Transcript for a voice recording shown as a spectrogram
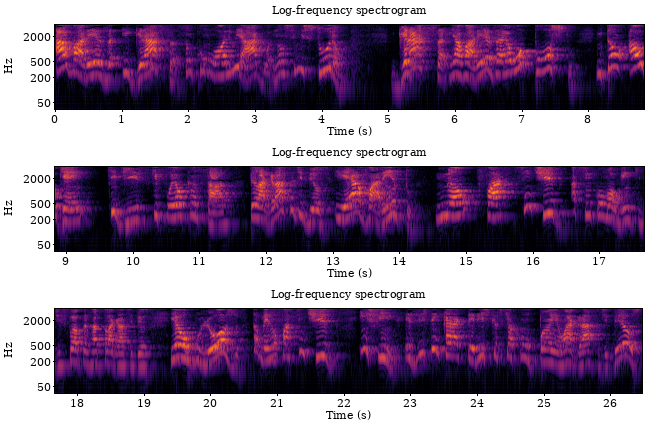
avareza e graça são como óleo e água, não se misturam. Graça e avareza é o oposto. Então, alguém que diz que foi alcançado pela graça de Deus e é avarento, não faz sentido. Assim como alguém que diz que foi alcançado pela graça de Deus e é orgulhoso, também não faz sentido. Enfim, existem características que acompanham a graça de Deus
